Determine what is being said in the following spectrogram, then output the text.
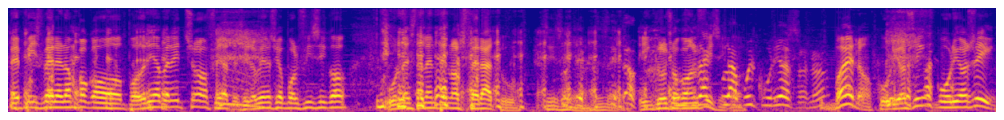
Pepis Ver era un poco. Podría haber hecho, fíjate, si no hubiera sido por el físico, un excelente Nosferatu. Sí, señor. sí, señor. Incluso un con el Drácula físico. muy curioso, ¿no? Bueno, curiosín, curiosín,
